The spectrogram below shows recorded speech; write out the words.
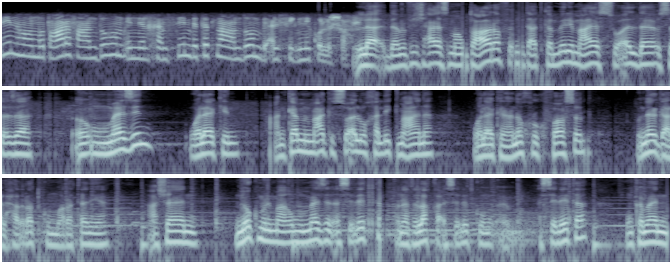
50 هو المتعارف عندهم إن ال 50 بتطلع عندهم ب 1000 جنيه كل شهر. لا ده مفيش حاجة اسمها متعارف. انت هتكملي معايا السؤال ده يا أستاذة أم مازن. ولكن هنكمل معاك السؤال وخليك معانا. ولكن هنخرج فاصل ونرجع لحضراتكم مرة تانية عشان نكمل مع أم مازن اسئلتها ونتلقى أسئلتكم أسئلتها وكمان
